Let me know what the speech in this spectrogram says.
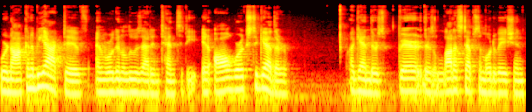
we're not going to be active and we're going to lose that intensity. It all works together. Again, there's very there's a lot of steps to motivation.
